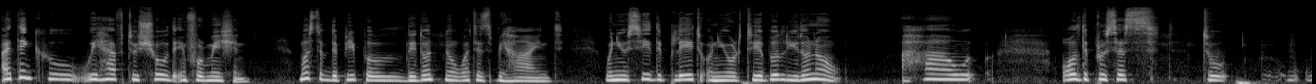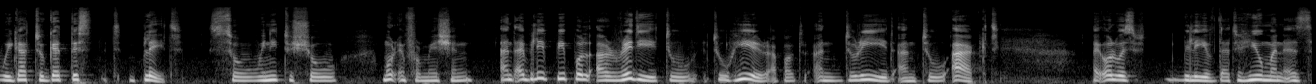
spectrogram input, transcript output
I think we have to show the information. Most of the people they don't know what is behind. When you see the plate on your table, you don't know how all the process to we got to get this plate. So we need to show more information and I believe people are ready to to hear about and to read and to act. I always believe that a human is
